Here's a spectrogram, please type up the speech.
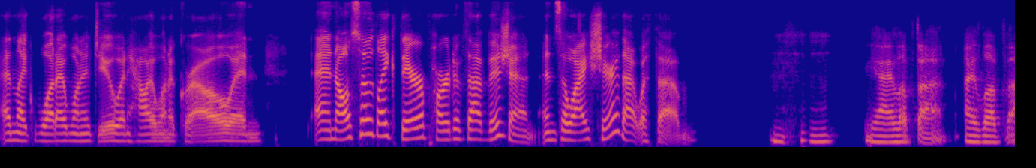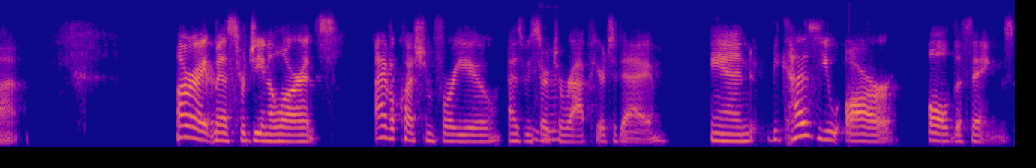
and like what I want to do and how I want to grow and and also like they're a part of that vision. And so I share that with them. Mm-hmm. Yeah, I love that. I love that. All right, Miss Regina Lawrence, I have a question for you as we start mm-hmm. to wrap here today. And because you are all the things,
